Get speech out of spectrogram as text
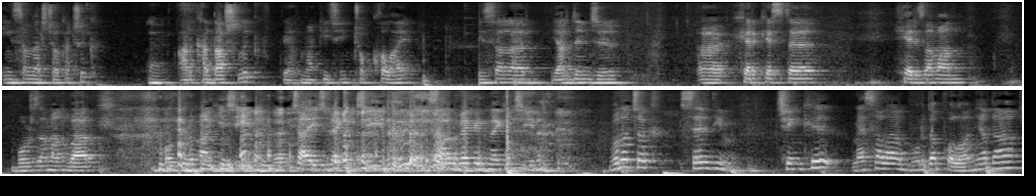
insanlar çok açık. Evet. Arkadaşlık yapmak için çok kolay. İnsanlar yardımcı. Ee, Herkeste her zaman boş zaman var. Oturmak için, çay içmek için, sohbet etmek için. Bunu çok sevdim. Çünkü mesela burada Polonya'da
